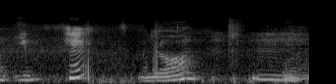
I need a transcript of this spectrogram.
อนอิ่มมันร้อน อืม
